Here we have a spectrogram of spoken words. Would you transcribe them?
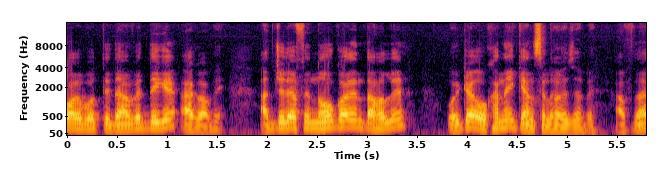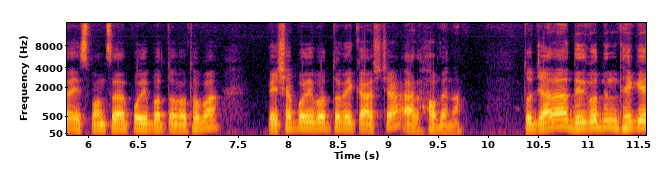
পরবর্তী ধাপের দিকে আগাবে। আর যদি আপনি নো করেন, তাহলে ওইটা ওখানেই ক্যান্সেল হয়ে যাবে। আপনার স্পন্সর পরিবর্তন অথবা পেশা পরিবর্তনের কাজটা আর হবে না। তো যারা দীর্ঘদিন থেকে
